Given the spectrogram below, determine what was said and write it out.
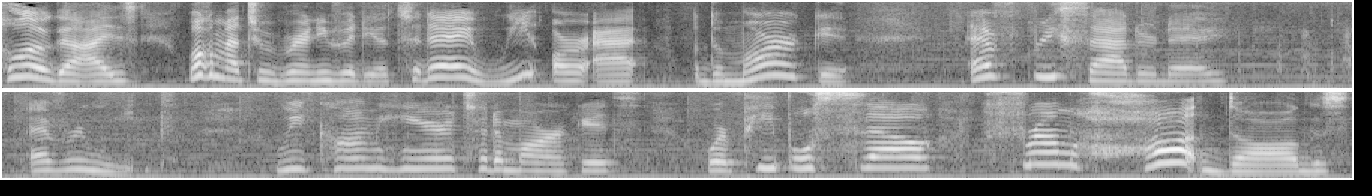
Hello guys, welcome back to a brand new video. Today we are at the market every Saturday, every week. We come here to the markets where people sell from hot dogs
